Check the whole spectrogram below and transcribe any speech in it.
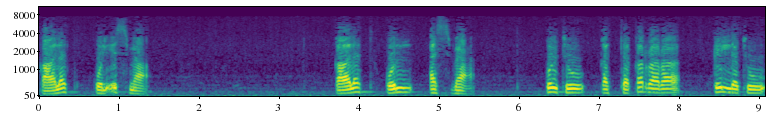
قالت قل اسمع. قالت قل أسمع. قلت قد تقرر قلة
